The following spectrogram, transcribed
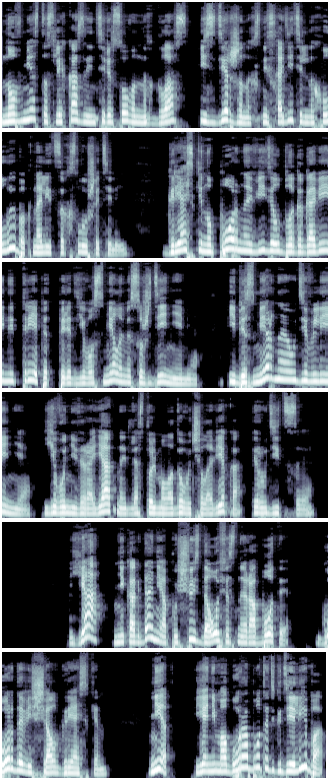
Но вместо слегка заинтересованных глаз и сдержанных снисходительных улыбок на лицах слушателей, Грязькин упорно видел благоговейный трепет перед его смелыми суждениями и безмерное удивление его невероятной для столь молодого человека эрудиции. «Я никогда не опущусь до офисной работы», — гордо вещал Грязькин. «Нет, я не могу работать где-либо,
